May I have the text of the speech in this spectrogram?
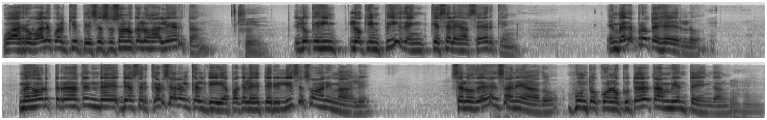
o a robarle cualquier pieza, esos son los que los alertan Sí. y lo que, lo que impiden que se les acerquen. En vez de protegerlos, mejor traten de, de acercarse a la alcaldía para que les esterilice esos animales, se los dejen saneados, junto con lo que ustedes también tengan.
